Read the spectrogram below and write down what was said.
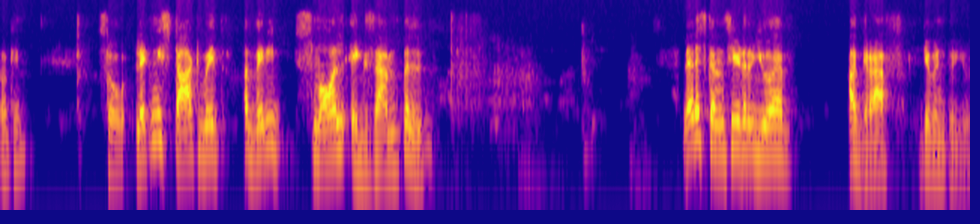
Okay. So let me start with a very small example. Let us consider you have a graph given to you.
